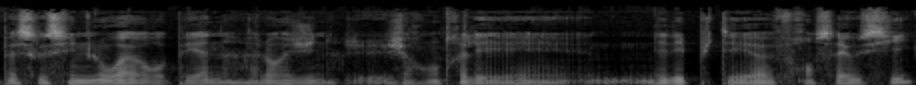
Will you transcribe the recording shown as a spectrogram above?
Parce que c'est une loi européenne à l'origine. J'ai rencontré les, des députés euh, français aussi,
